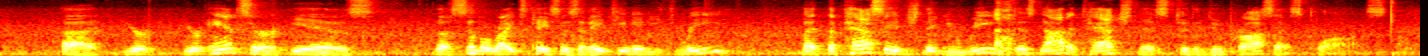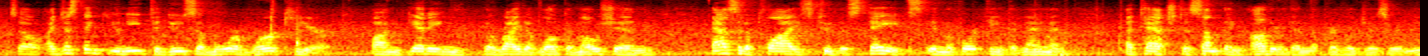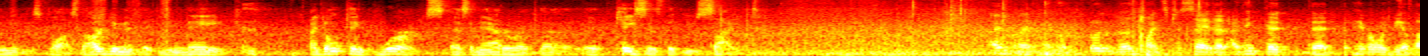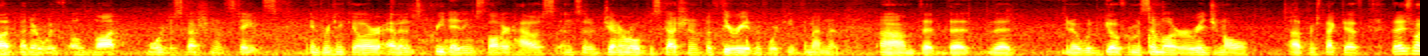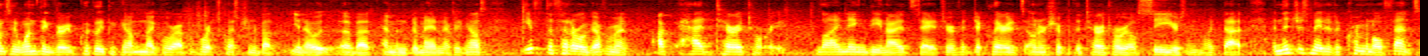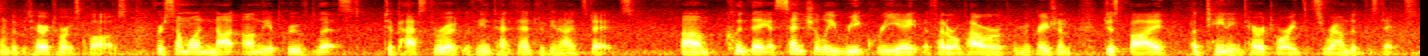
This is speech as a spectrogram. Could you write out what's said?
uh, your, your answer is the civil rights cases of 1883. But the passage that you read does not attach this to the due process clause. So I just think you need to do some more work here on getting the right of locomotion as it applies to the states in the 14th Amendment attached to something other than the privileges or immunities clause. The argument that you make, I don't think works as a matter of the uh, cases that you cite. I just want to echo both of those points to say that I think that, that the paper would be a lot better with a lot more discussion of states, in particular evidence predating Slaughterhouse and sort of general discussion of the theory of the 14th Amendment um, that, that, that you know, would go from a similar original uh, perspective. But I just want to say one thing very quickly, picking up Michael Rappaport's question about, you know, about eminent domain and everything else. If the federal government uh, had territory lining the United States, or if it declared its ownership of the territorial sea or something like that, and then just made it a criminal offense under the Territories Clause for someone not on the approved list to pass through it with the intent to enter the United States, um, could they essentially recreate a federal power of immigration just by obtaining territory that surrounded the states?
